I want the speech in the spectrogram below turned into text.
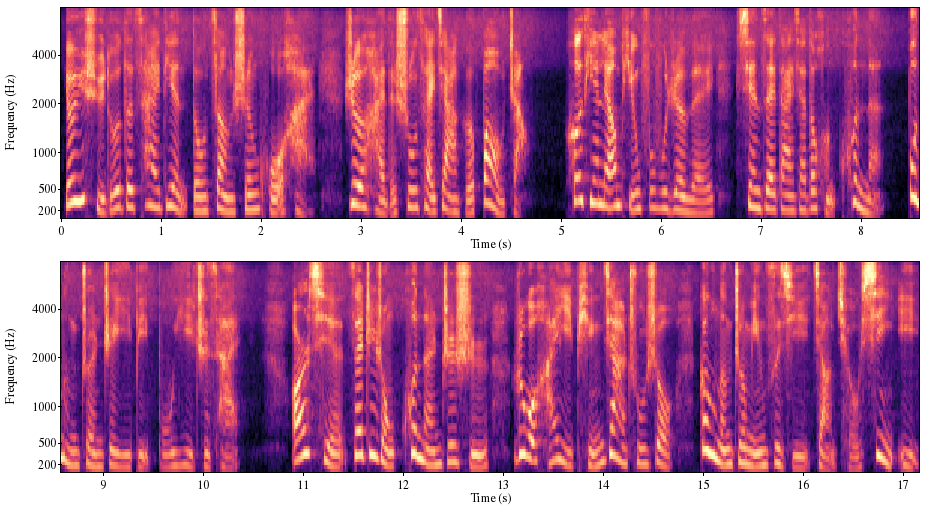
由于许多的菜店都葬身火海，热海的蔬菜价格暴涨。和田良平夫妇认为，现在大家都很困难，不能赚这一笔不义之财。而且在这种困难之时，如果还以平价出售，更能证明自己讲求信义，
